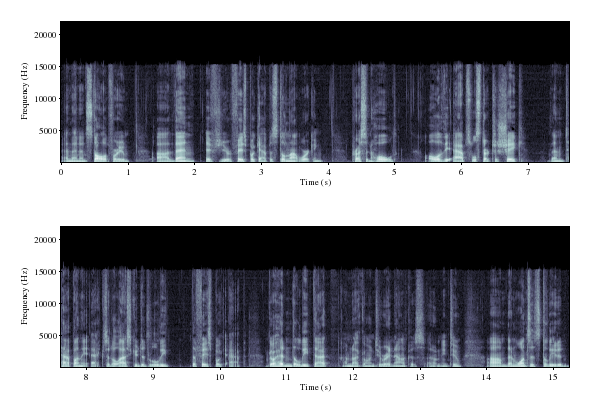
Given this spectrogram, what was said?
and then install it for you. Uh, then, if your Facebook app is still not working, press and hold. All of the apps will start to shake. Then tap on the X. It'll ask you to delete the Facebook app. Go ahead and delete that. I'm not going to right now because I don't need to. Um, then, once it's deleted,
